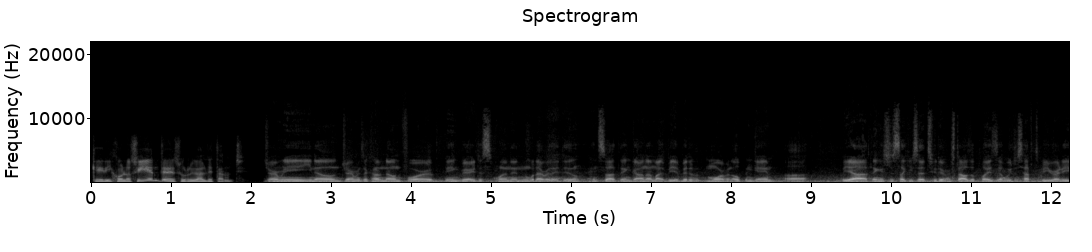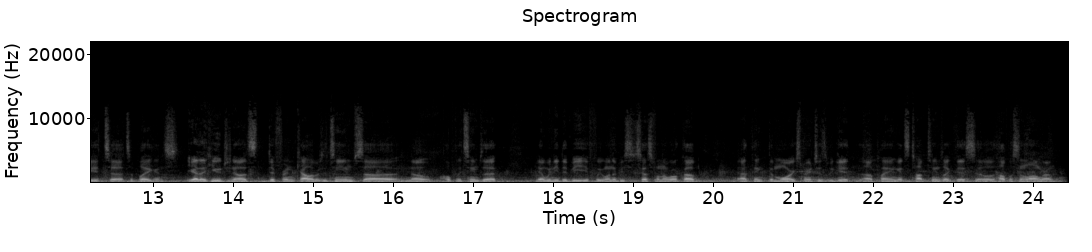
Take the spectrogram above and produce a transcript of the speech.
que dijo lo siguiente de su rival de esta noche. Germany, you know, Germans are kind of known for being very disciplined in whatever they do, and so I think Ghana might be a bit of more of an open game. Uh, but yeah, I think it's just like you said, two different styles of plays that we just have to be ready to, to play against. Yeah, they're huge. You know, it's different calibers of teams. Uh, you know, hopefully teams that you know we need to beat if we want to be successful in the World Cup. I think the more experiences we get uh, playing against top teams like this, it'll help us in the long run.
